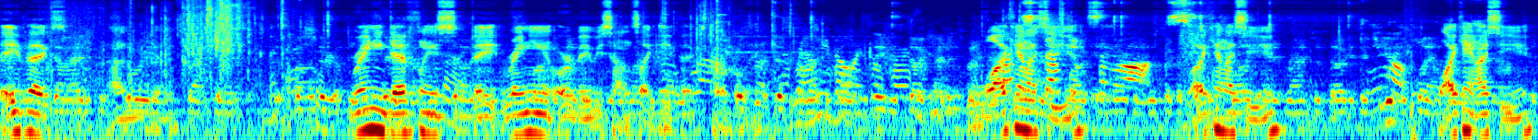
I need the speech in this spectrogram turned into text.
Apex. I don't get it. Rainy definitely, ba Rainy or Baby sounds like Apex, totally. Why can't I see you? Why can't I see you? Can you help me? Why can't I see you?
